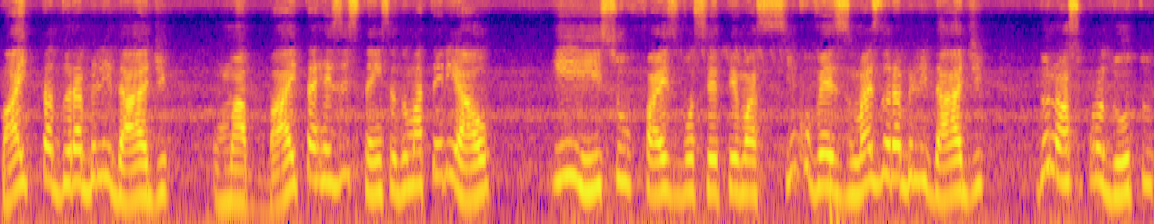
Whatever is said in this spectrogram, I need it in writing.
baita durabilidade, uma baita resistência do material e isso faz você ter umas cinco vezes mais durabilidade do nosso produto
